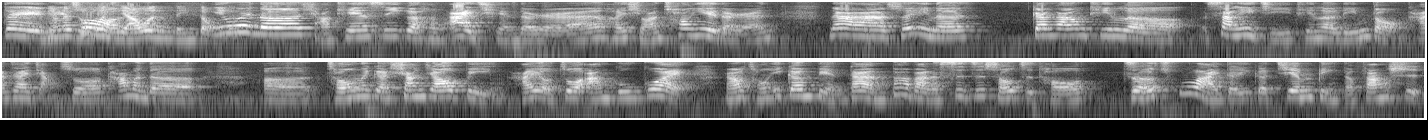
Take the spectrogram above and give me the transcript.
对，你有没有什么问题要问林董？因为呢，小天是一个很爱钱的人，很喜欢创业的人，那所以呢。刚刚听了上一集，听了林董他在讲说他们的呃，从那个香蕉饼，还有做安菇粿，然后从一根扁担，爸爸的四只手指头折出来的一个煎饼的方式，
